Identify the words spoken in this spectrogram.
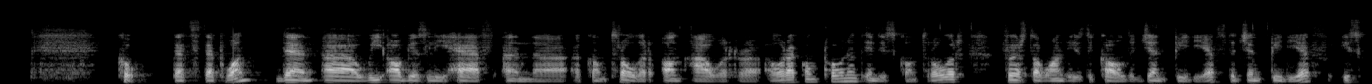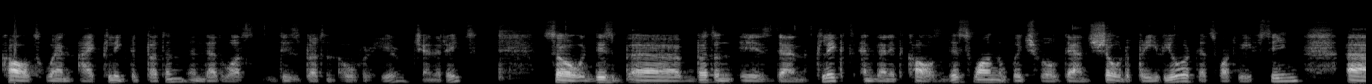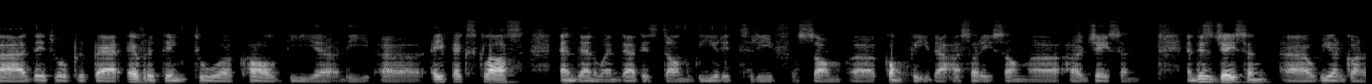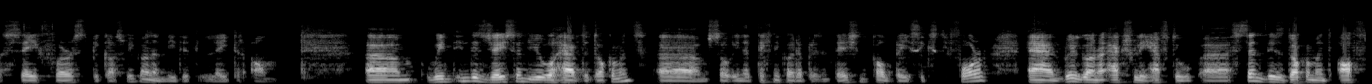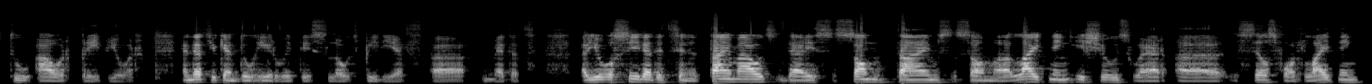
Cool. That's step one then uh, we obviously have an, uh, a controller on our uh, Aura component. In this controller, first one is the, called the Gen PDF. The Gen PDF is called when I click the button, and that was this button over here, Generate. So this uh, button is then clicked and then it calls this one, which will then show the previewer. That's what we've seen. Uh, it will prepare everything to uh, call the, uh, the uh, Apex class. And then when that is done, we retrieve some uh, config, sorry, some JSON. And this JSON, we are going to save first because we're going to need it later on. Um, within this JSON, you will have the document. Um, so in a technical representation called base64, and we're going to actually have to uh, send this document off to our previewer. And that you can do here with this load PDF uh, method. Uh, you will see that it's in a timeout. There is sometimes some uh, lightning issues where uh, Salesforce Lightning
